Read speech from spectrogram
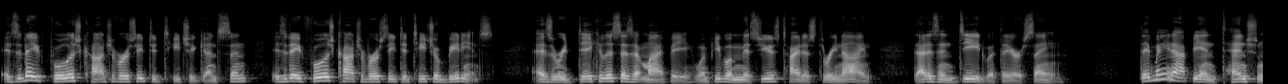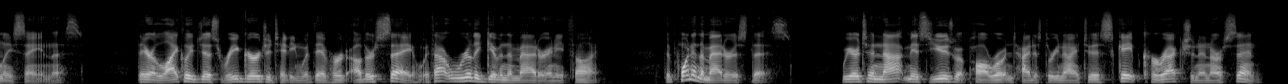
Is it a foolish controversy to teach against sin? Is it a foolish controversy to teach obedience? As ridiculous as it might be, when people misuse Titus 3:9, that is indeed what they are saying. They may not be intentionally saying this. They are likely just regurgitating what they have heard others say without really giving the matter any thought. The point of the matter is this we are to not misuse what Paul wrote in Titus 3:9 to escape correction in our sin.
